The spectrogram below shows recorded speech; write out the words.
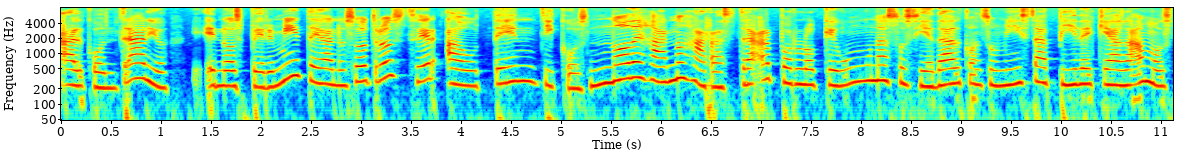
Al contrario, eh, nos permite a nosotros ser auténticos, no dejarnos arrastrar por lo que una sociedad consumista pide que hagamos.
